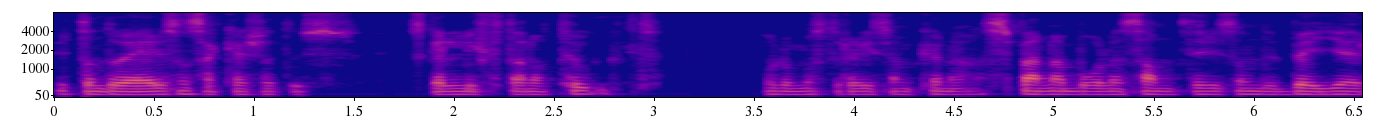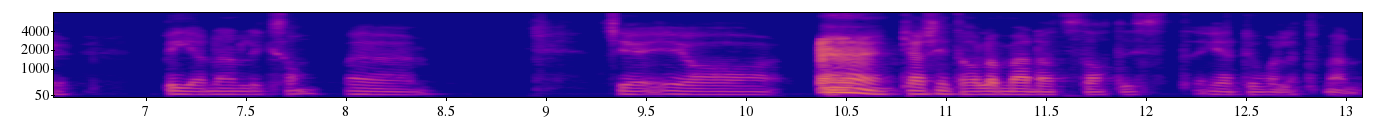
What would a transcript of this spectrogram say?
Utan då är det som sagt kanske att du ska lyfta något tungt. Och då måste du liksom kunna spänna bålen samtidigt som du böjer benen liksom. Ehm, så jag, jag kanske inte håller med att statiskt är dåligt, men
